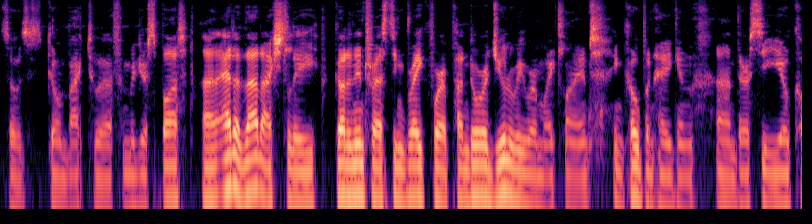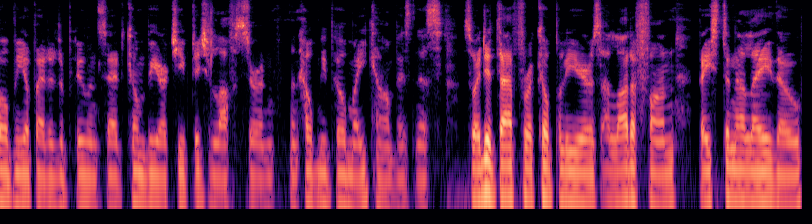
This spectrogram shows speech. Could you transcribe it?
So it's going back to a familiar spot. And out of that, actually, got an interesting break where Pandora Jewelry were my client in Copenhagen. And their CEO called me up out of the blue and said, Come be our chief digital officer and, and help me build my e com business. So I did that for a couple of years, a lot of fun based in LA, though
